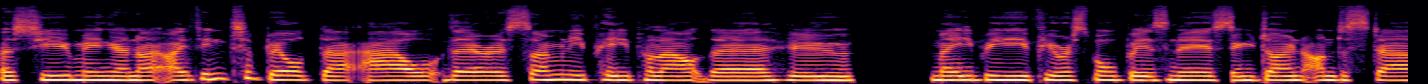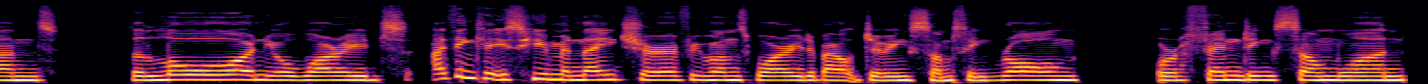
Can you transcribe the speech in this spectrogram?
assuming. And I, I think to build that out, there are so many people out there who maybe if you're a small business, you don't understand the law and you're worried. I think it's human nature. Everyone's worried about doing something wrong or offending someone.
